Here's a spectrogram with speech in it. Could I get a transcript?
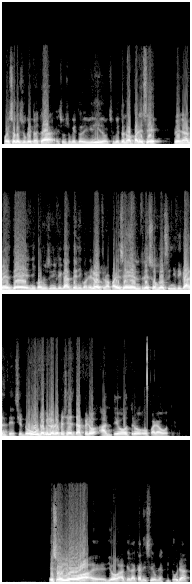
Por eso que el sujeto está, es un sujeto dividido. El sujeto no aparece plenamente ni con un significante ni con el otro, aparece entre esos dos significantes, ¿cierto? Uno que lo representa, pero ante otro o para otro. Eso eh, dio a, que Lacan hiciera una escritura,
